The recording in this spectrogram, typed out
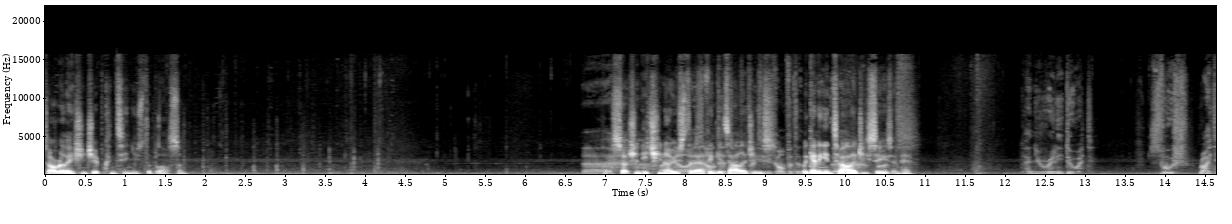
So our relationship continues to blossom. Got uh, such an itchy nose today. I think it's allergies. We're getting into allergy season here. Can you really do it? Swoosh, right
